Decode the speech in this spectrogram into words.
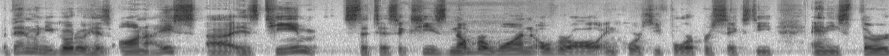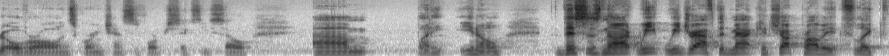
But then when you go to his on ice, uh, his team statistics, he's number one overall in Corsi for per 60, and he's third overall in scoring chances for per 60. So, um, but he- you know, this is not we we drafted Matt Tkachuk probably at like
